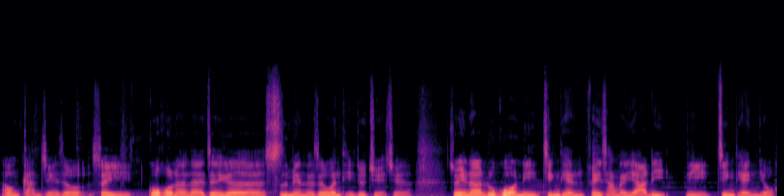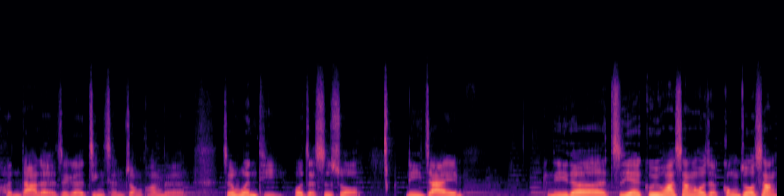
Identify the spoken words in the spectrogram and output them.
那种感觉，就所以过后呢，呢这个失眠的这个问题就解决了。所以呢，如果你今天非常的压力，你今天有很大的这个精神状况的这个问题，或者是说你在你的职业规划上或者工作上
